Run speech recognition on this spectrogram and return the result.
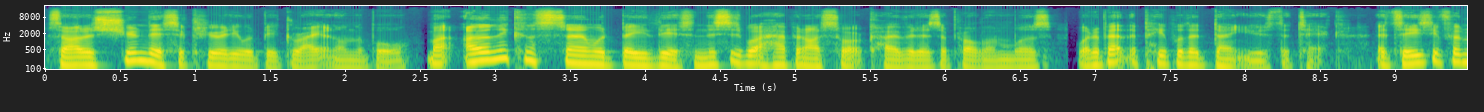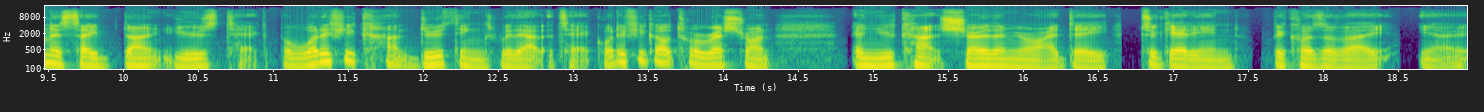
So I'd assume their security would be great and on the ball. My only concern would be this, and this is what happened I saw at COVID as a problem, was what about the people that don't use the tech? It's easy for them to say don't use tech, but what if you can't do things without the tech? What if you go to a restaurant and you can't show them your ID to get in because of a, you know,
